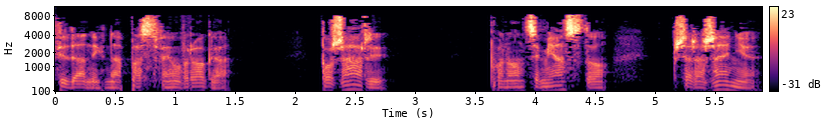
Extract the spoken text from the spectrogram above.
wydanych na pastwę wroga, pożary, płonące miasto, przerażenie,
